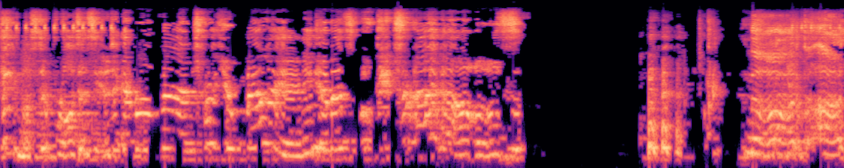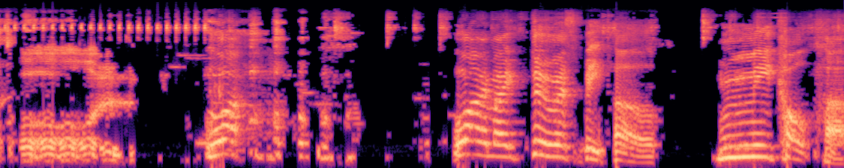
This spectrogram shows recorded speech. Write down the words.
He must have brought us here to get revenge for humiliating him at Spooky Trails! Not at all! What? Why, my dearest Beetle, Mikopa,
